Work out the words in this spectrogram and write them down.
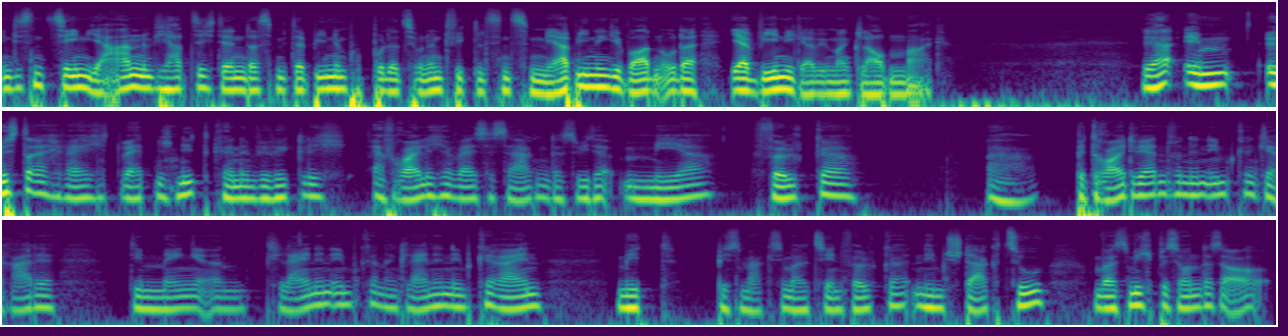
In diesen zehn Jahren, wie hat sich denn das mit der Bienenpopulation entwickelt? Sind es mehr Bienen geworden oder eher weniger, wie man glauben mag? Ja, im österreichweiten Schnitt können wir wirklich erfreulicherweise sagen, dass wieder mehr Völker äh, betreut werden von den Imkern. Gerade die Menge an kleinen Imkern, an kleinen Imkereien mit bis maximal zehn Völker nimmt stark zu. Und was mich besonders auch,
